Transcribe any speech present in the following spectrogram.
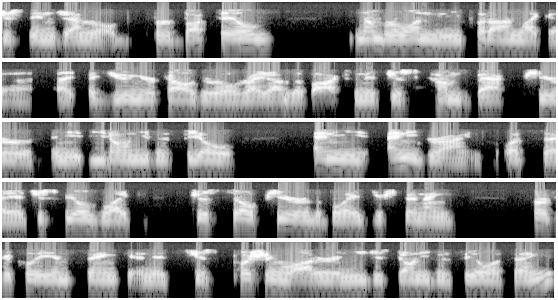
just in general for bucktails number one when you put on like a, a, a, junior cowgirl right out of the box and it just comes back pure and you, you don't even feel any any grind let's say it just feels like just so pure the blades are spinning perfectly in sync and it's just pushing water and you just don't even feel a thing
